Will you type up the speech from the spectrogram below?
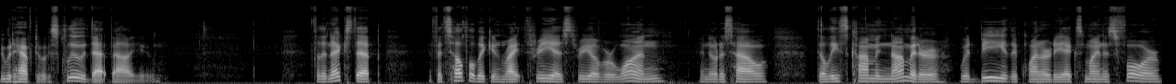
we would have to exclude that value. For the next step, if it's helpful, we can write 3 as 3 over 1, and notice how the least common denominator would be the quantity x minus 4.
